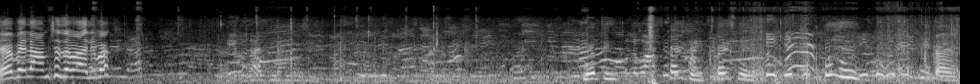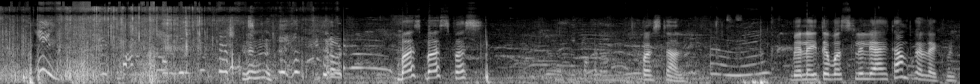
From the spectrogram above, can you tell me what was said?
ए बेला आमच्या जवळ आली बघ. नथिंग. काहीच नाही काहीच नाही. काय? बस बस बस. बस चाल. बेला इथे बसलेली आहे. थांब करायला एक मिनिट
